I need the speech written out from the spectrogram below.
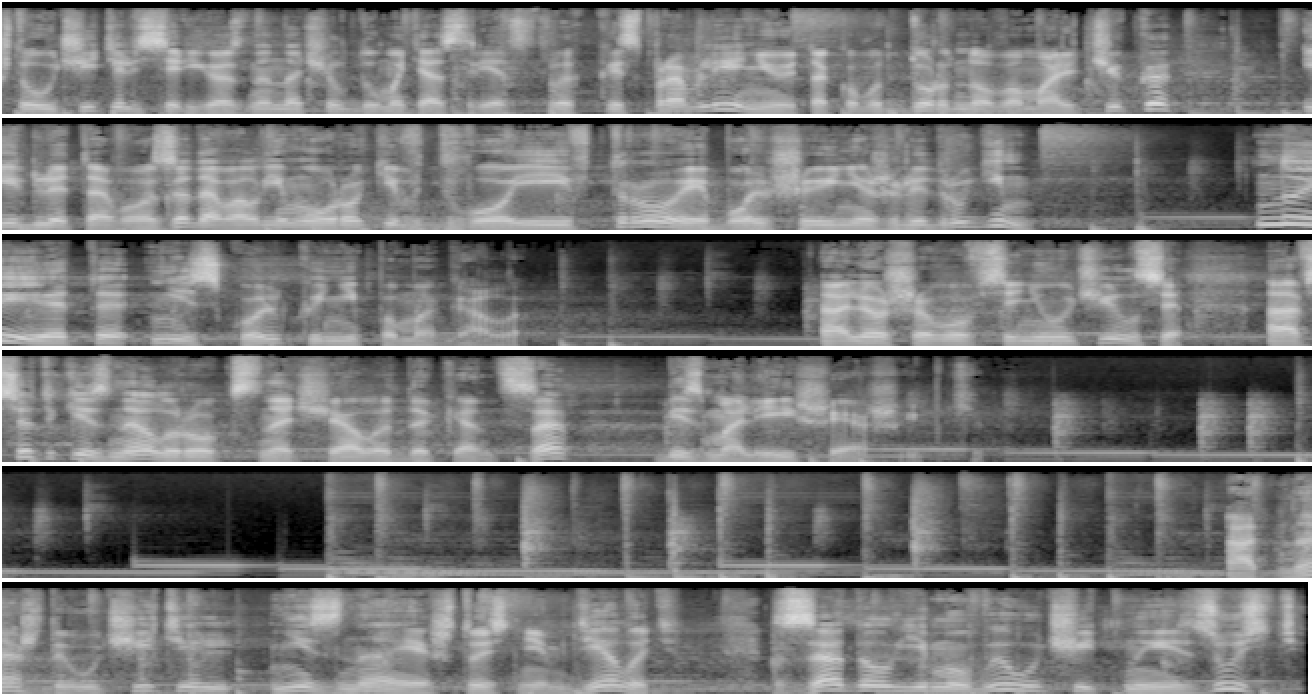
что учитель серьезно начал думать о средствах к исправлению такого дурного мальчика и для того задавал ему уроки вдвое и втрое больше, нежели другим. Но и это нисколько не помогало. Алеша вовсе не учился, а все-таки знал урок с начала до конца, без малейшей ошибки. Однажды учитель, не зная, что с ним делать, задал ему выучить наизусть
